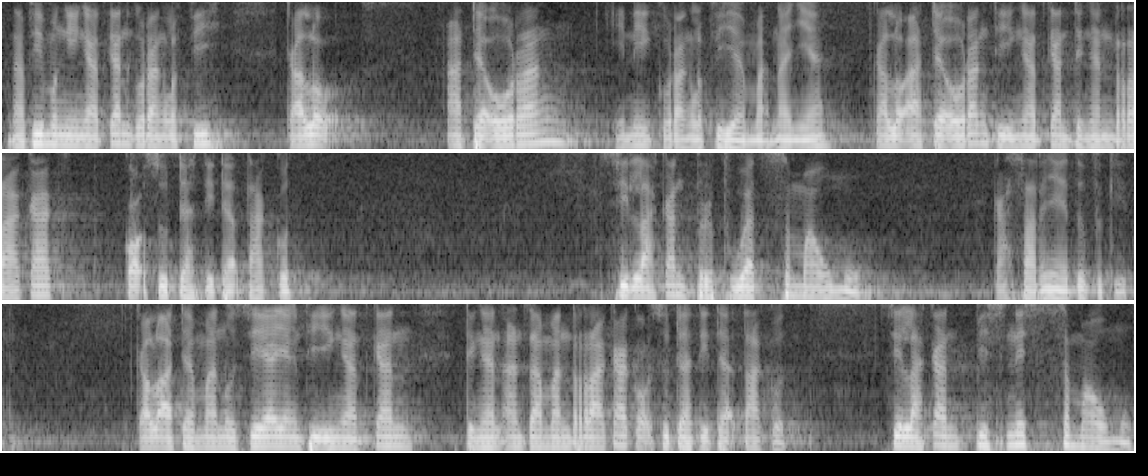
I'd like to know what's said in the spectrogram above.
Nabi mengingatkan kurang lebih kalau ada orang, ini kurang lebih ya maknanya, kalau ada orang diingatkan dengan neraka kok sudah tidak takut. Silahkan berbuat semaumu. Kasarnya itu begitu. Kalau ada manusia yang diingatkan dengan ancaman neraka kok sudah tidak takut. Silahkan bisnis semaumu.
